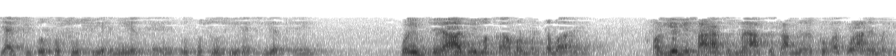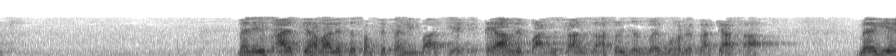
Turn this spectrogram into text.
کیا اس کی کوئی خصوصی اہمیت ہے، کوئی خصوصی حیثیت ہے، کوئی امتیازی مقام اور مرتبہ ہے، اور یہ بھی سارا کچھ میں آپ کے سامنے رکھوں گا پرانے مریض میں نے اس آیت کے حوالے سے سب سے پہلی بات کی ہے کہ قیام پاکستان کا اصل جذبہ محرک کا کیا تھا، میں یہ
